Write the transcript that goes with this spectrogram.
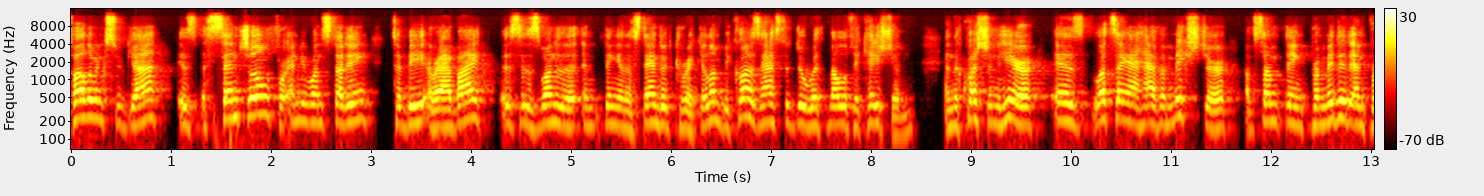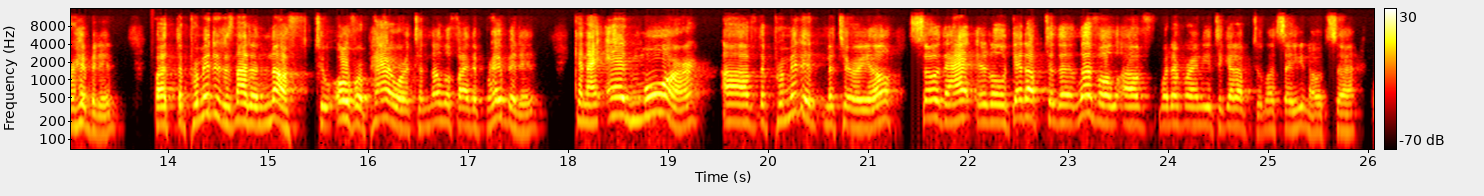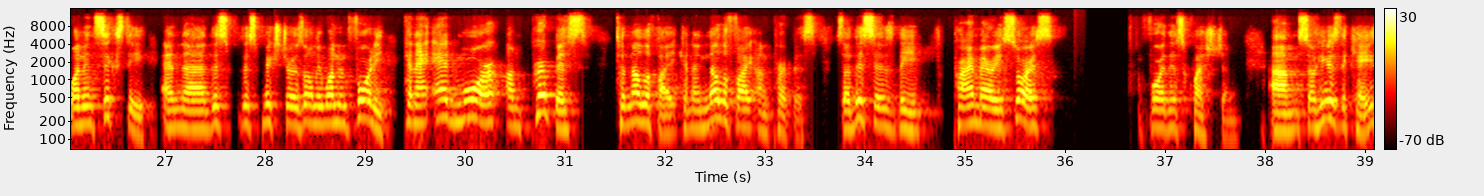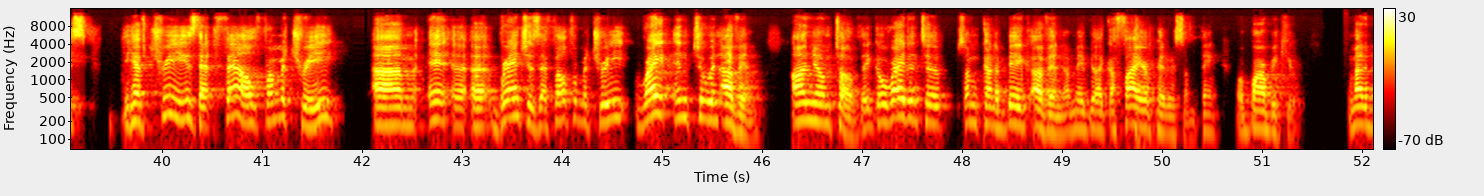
following sugya is essential for anyone studying to be a rabbi. This is one of the thing in the standard curriculum because it has to do with nullification. And the question here is, let's say I have a mixture of something permitted and prohibited, but the permitted is not enough to overpower, to nullify the prohibited. Can I add more of the permitted material so that it'll get up to the level of whatever I need to get up to. Let's say, you know, it's uh, one in 60 and uh, this, this mixture is only one in 40. Can I add more on purpose to nullify? Can I nullify on purpose? So this is the primary source for this question. Um, so here's the case. You have trees that fell from a tree, um, uh, uh, branches that fell from a tree right into an oven on Yom Tov. They go right into some kind of big oven or maybe like a fire pit or something or barbecue. So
